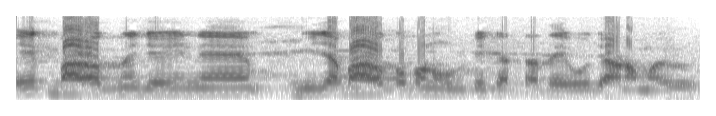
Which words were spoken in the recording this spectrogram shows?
એક બાળકને જઈને બીજા બાળકો પણ ઉલટી કરતા હતા એવું જાણવા મળ્યું.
